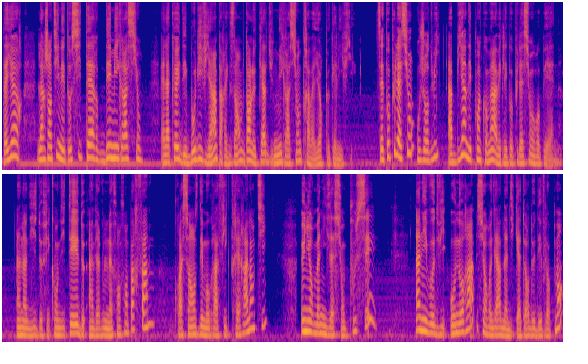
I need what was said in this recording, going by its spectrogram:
D'ailleurs, l'Argentine est aussi terre d'émigration. Elle accueille des Boliviens, par exemple, dans le cadre d'une migration de travailleurs peu qualifiés. Cette population, aujourd'hui, a bien des points communs avec les populations européennes. Un indice de fécondité de 1,9 enfants par femme, croissance démographique très ralentie, une urbanisation poussée, un niveau de vie honorable si on regarde l'indicateur de développement,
